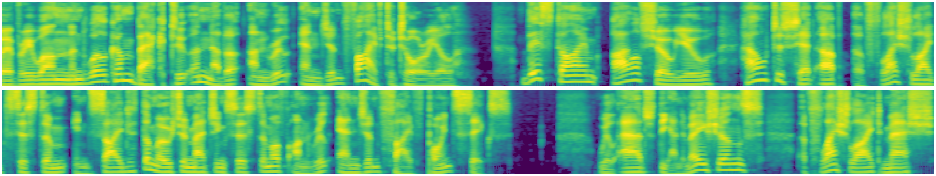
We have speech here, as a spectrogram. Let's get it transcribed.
everyone and welcome back to another Unreal Engine 5 tutorial. This time I'll show you how to set up a flashlight system inside the motion matching system of Unreal Engine 5.6. We'll add the animations, a flashlight mesh,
